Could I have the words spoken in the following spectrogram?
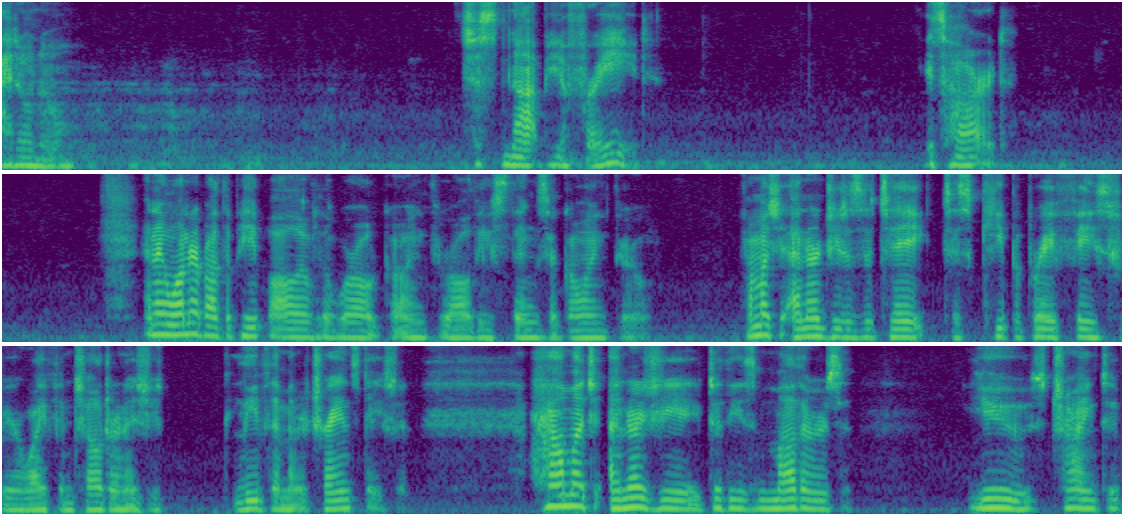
I don't know, just not be afraid. It's hard. And I wonder about the people all over the world going through all these things they're going through. How much energy does it take to keep a brave face for your wife and children as you leave them at a train station? How much energy do these mothers use trying to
